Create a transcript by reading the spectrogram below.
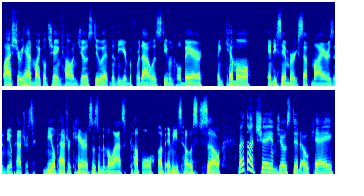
last year we had Michael Che and Colin Jost do it. Then the year before that was Stephen Colbert, then Kimmel. Andy Samberg, Seth Meyers, and Neil Patrick Neil Patrick Harris. Those have been the last couple of Emmys hosts. So, and I thought Che and Jost did okay.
